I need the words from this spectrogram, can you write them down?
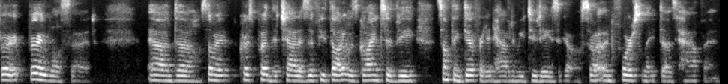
very very well said. And uh, somebody chris put in the chat as if you thought it was going to be something different. It happened to me two days ago. So unfortunately it does happen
